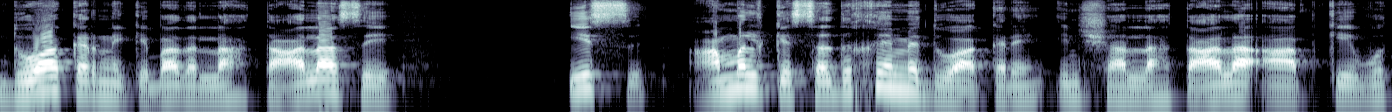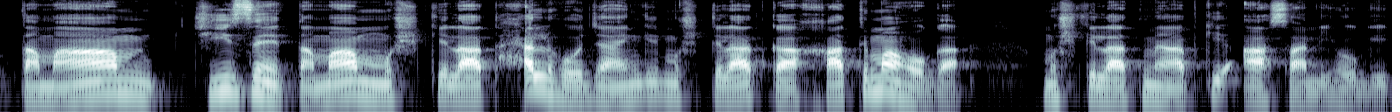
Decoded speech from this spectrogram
दुआ करने के बाद अल्लाह ताला से इस अमल के सदक़े में दुआ करें। इन ताला आपके वो तमाम चीज़ें, तमाम मुश्किलात हल हो जाएँगी। मुश्किलात का ख़ात्मा होगा। मुश्किलात में आपकी आसानी होगी।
